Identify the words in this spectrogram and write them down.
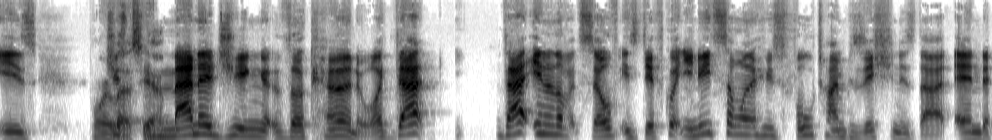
is More or just less, yeah. managing the kernel. Like that that in and of itself is difficult. You need someone whose full-time position is that and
